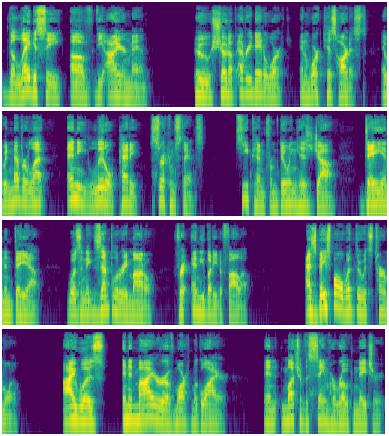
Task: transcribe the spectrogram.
the legacy of the Iron Man who showed up every day to work and worked his hardest and would never let any little petty circumstance keep him from doing his job day in and day out was an exemplary model for anybody to follow. As baseball went through its turmoil, I was an admirer of Mark McGwire and much of the same heroic nature,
